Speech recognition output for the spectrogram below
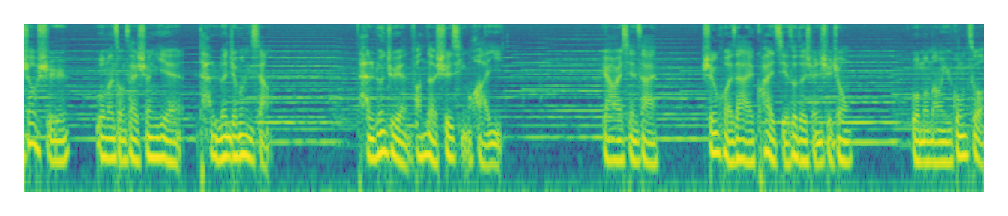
少时，我们总在深夜谈论着梦想，谈论着远方的诗情画意。然而现在，生活在快节奏的城市中，我们忙于工作，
